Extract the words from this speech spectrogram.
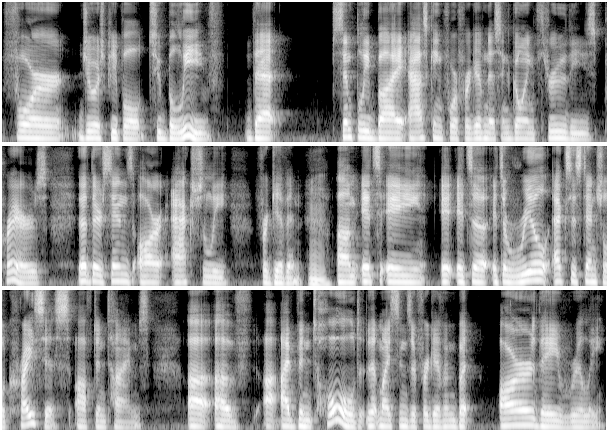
for Jewish people to believe that simply by asking for forgiveness and going through these prayers, that their sins are actually forgiven. Mm. Um, it's a it, it's a it's a real existential crisis oftentimes uh, of uh, I've been told that my sins are forgiven, but are they really?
